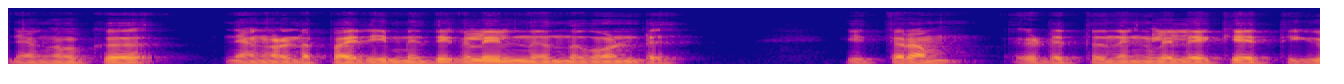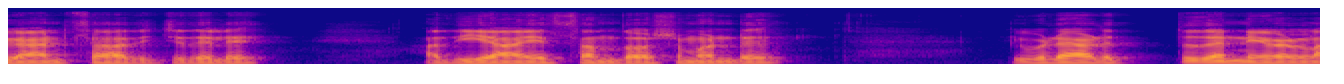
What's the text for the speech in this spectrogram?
ഞങ്ങൾക്ക് ഞങ്ങളുടെ പരിമിതികളിൽ നിന്നുകൊണ്ട് ഇത്തരം എടുത്ത് നിങ്ങളിലേക്ക് എത്തിക്കുവാൻ സാധിച്ചതിൽ അതിയായ സന്തോഷമുണ്ട്. ഇവിടെ അടുത്ത് തന്നെയുള്ള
